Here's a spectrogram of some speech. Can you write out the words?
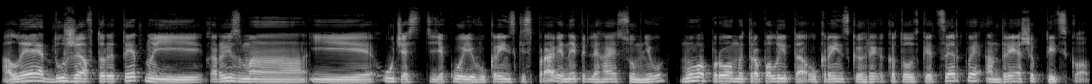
але дуже авторитетної харизма і участь якої в українській справі не підлягає сумніву. Мова про митрополита Української греко-католицької церкви Андрея Шептицького.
